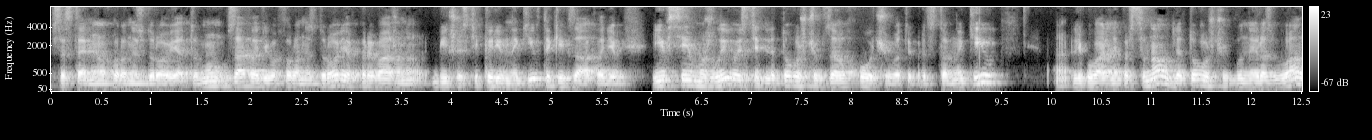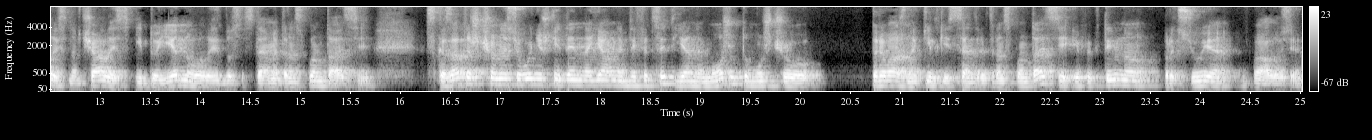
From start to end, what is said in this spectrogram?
в системі охорони здоров'я. Тому в закладів охорони здоров'я переважно більшості керівників таких закладів і всі можливості для того, щоб заохочувати представників е, лікувальний персонал для того, щоб вони розвивались, навчались і доєднувались до системи трансплантації. Сказати, що на сьогоднішній день наявний дефіцит, я не можу, тому що переважна кількість центрів трансплантації ефективно працює в галузі,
